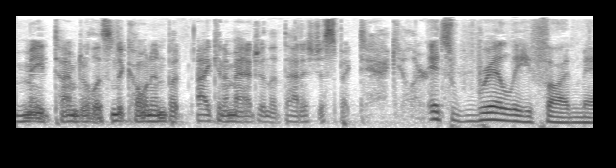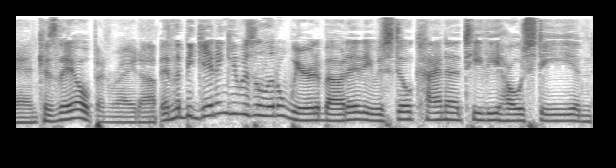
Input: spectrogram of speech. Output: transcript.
made time to listen to Conan, but I can imagine that that is just spectacular. It's really fun, man, because they open right up. In the beginning, he was a little weird about it. He was still kind of TV hosty and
